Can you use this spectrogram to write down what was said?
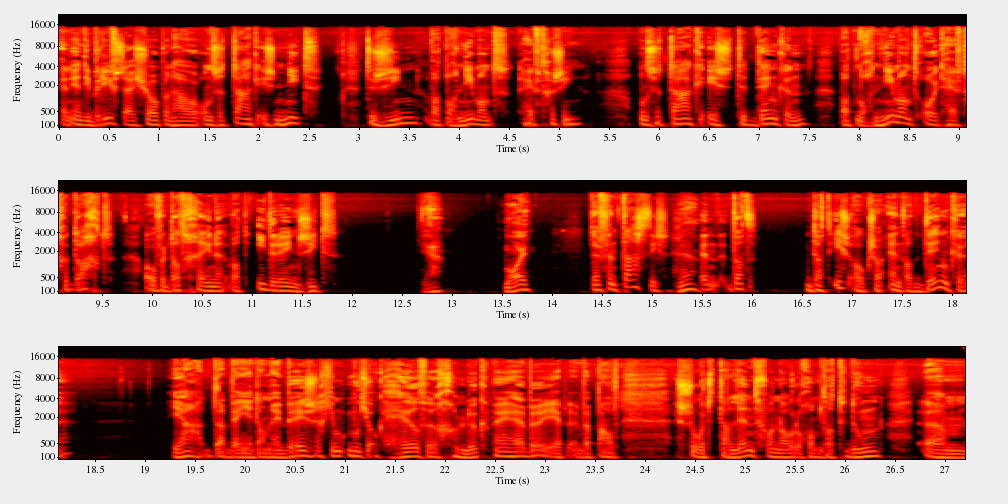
En in die brief zei Schopenhauer: Onze taak is niet te zien wat nog niemand heeft gezien. Onze taak is te denken wat nog niemand ooit heeft gedacht over datgene wat iedereen ziet. Ja, mooi. Dat is fantastisch. Ja. En dat, dat is ook zo. En dat denken, ja, daar ben je dan mee bezig. Je moet- je ook heel veel geluk mee hebben. Je hebt een bepaald soort talent voor nodig om dat te doen. Ehm,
